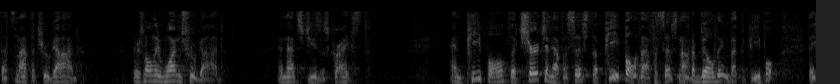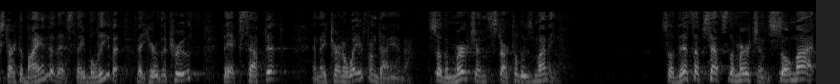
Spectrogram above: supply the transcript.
That's not the true God. There's only one true God, and that's Jesus Christ. And people, the church in Ephesus, the people of Ephesus, not a building, but the people, they start to buy into this. They believe it. They hear the truth, they accept it, and they turn away from Diana. So the merchants start to lose money. So this upsets the merchants so much,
